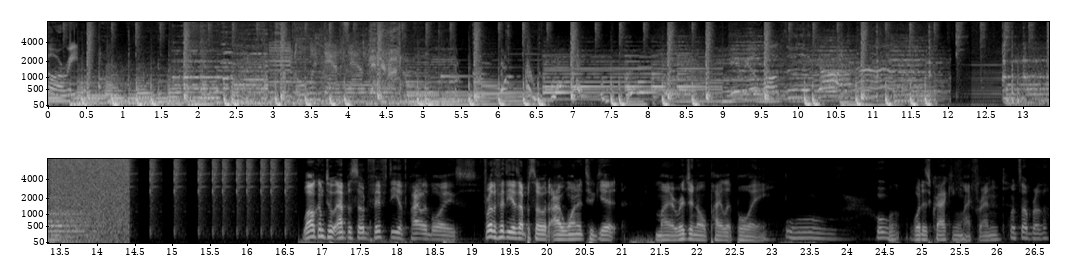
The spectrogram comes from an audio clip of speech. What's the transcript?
story. Going downtown. Welcome to episode 50 of Pilot Boys. For the 50th episode, I wanted to get my original pilot boy. Ooh. Ooh. What is cracking, my friend? What's up, brother?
